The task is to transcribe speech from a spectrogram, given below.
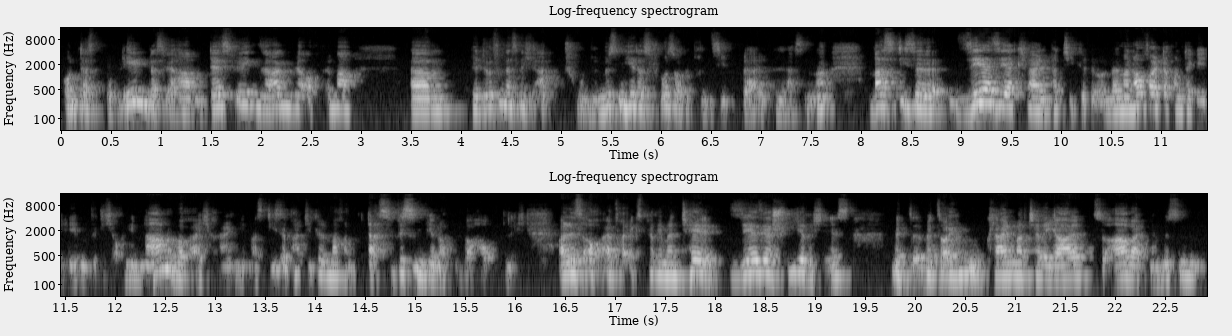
Und das Problem, das wir haben, deswegen sagen wir auch immer, ähm, wir dürfen das nicht abtun. Wir müssen hier das Vorsorgeprinzip behalten lassen. Ne? Was diese sehr, sehr kleinen Partikel, und wenn man noch weiter runtergeht, eben wirklich auch in den Nanobereich reingehen, was diese Partikel machen, das wissen wir noch überhaupt nicht. Weil es auch einfach experimentell sehr, sehr schwierig ist, mit, mit solchem kleinen Material zu arbeiten. Wir müssen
